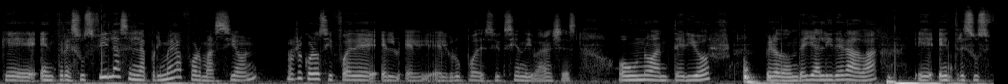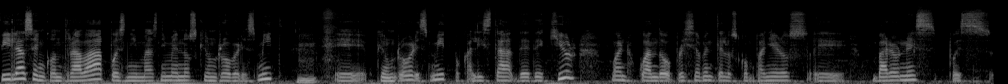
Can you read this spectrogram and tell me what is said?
que entre sus filas en la primera formación, no recuerdo si fue de el, el, grupo de Siuxi and o uno anterior, pero donde ella lideraba, eh, entre sus filas se encontraba pues ni más ni menos que un Robert Smith, mm. eh, que un Robert Smith, vocalista de The Cure. Bueno, cuando precisamente los compañeros varones pues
